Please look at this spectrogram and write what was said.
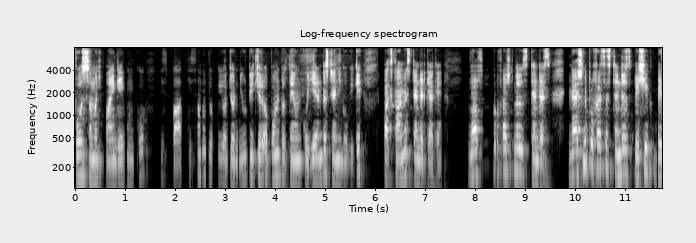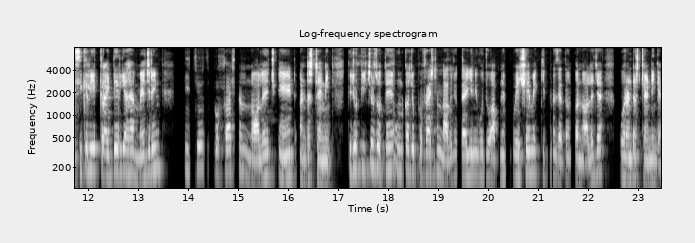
وہ سمجھ پائیں گے ان کو اس بات کی سمجھ ہوگی اور جو نیو ٹیچر اپوائنٹ ہوتے ہیں، ان کو یہ انڈرسٹینڈنگ ہوگی کہ پاکستان میں سٹینڈرڈ کیا کیا ہے۔ National professional standards national professional standards basically ایک کرائٹیریا ہے measuring teachers professional knowledge and understanding کہ جو ٹیچرز ہوتے ہیں، ان کا جو پروفیشنل نالج ہوتا ہے یعنی وہ جو اپنے پیشے میں کتنا زیادہ ان کا نالج ہے، اور انڈرسٹینڈنگ ہے۔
